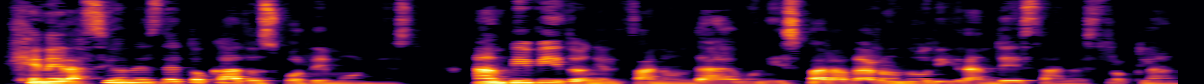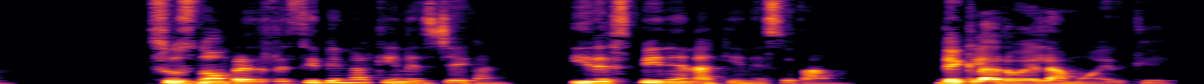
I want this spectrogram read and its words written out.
Generaciones de tocados por demonios han vivido en el Fanon Daemonis para dar honor y grandeza a nuestro clan. Sus nombres reciben a quienes llegan y despiden a quienes se van, declaró el amo Erkel.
